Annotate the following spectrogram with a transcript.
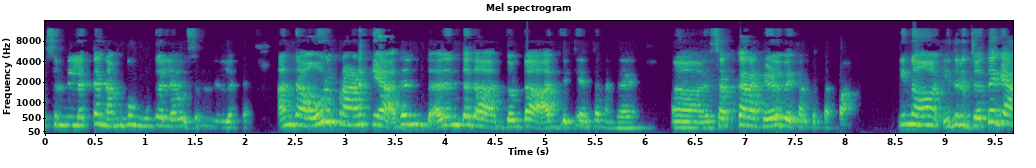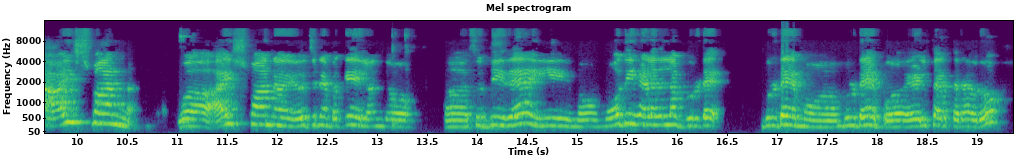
ಉಸಿರು ನಿಲ್ಲತ್ತೆ, ನಮಗೂ ಮೂಗಲ್ಲೇ ಉಸಿರು ನಿಲ್ಲತ್ತೆ. ಅಂದ್ರೆ ಅವ್ರ ಪ್ರಾಣಕ್ಕೆ ಅದಂತ, ಅದಂತದ ದೊಡ್ಡ ಆದ್ಯತೆ ಅಂತ ನಂಗೆ ಸರ್ಕಾರ ಹೇಳ್ಬೇಕಾಗುತ್ತಪ್ಪ. ಇನ್ನು ಇದ್ರ ಜೊತೆಗೆ ಆಯುಷ್ಮಾನ್ ಆಯುಷ್ಮಾನ್ ಯೋಜನೆ ಬಗ್ಗೆ ಇಲ್ಲೊಂದು ಸುದ್ದಿ ಇದೆ. ಈ ಮೋದಿ ಹೇಳೋದೆಲ್ಲ ಬುರ್ಡೆ ಬುರ್ಡೆ ಬುರ್ಡೆ ಹೇಳ್ತಾ ಇರ್ತಾರೆ ಅವರು.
